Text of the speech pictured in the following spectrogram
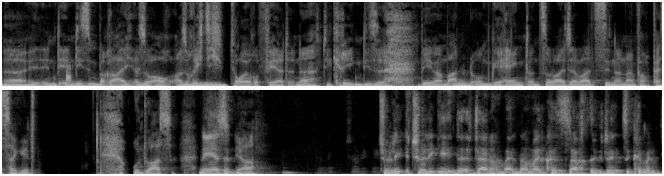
äh, in, in diesem Bereich, also auch also richtig teure Pferde, ne? Die kriegen diese Webermatten umgehängt und so weiter, weil es denen dann einfach besser geht. Und du hast nee, also, ja. Entschuldige, da noch noch mal kurz darauf zurückzukommen.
